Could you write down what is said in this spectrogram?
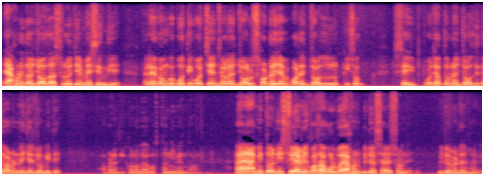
এখনই তো জল দেওয়া শুরু হয়েছে মেশিন দিয়ে। তাহলে এরকম গতিপথ চেঞ্জ হলে জল শর্ট হয়ে যাবে পরে জল কৃষক সেই পর্যাপ্ত পরিমাণে জল দিতে পারবে না নিজের জমিতে। আপনারা কি কোনো ব্যবস্থা নেবেন তাহলে? হ্যাঁ আমি তো নিশ্চয়ই আমি কথা বলব এখন বিডিও সাহেবের সঙ্গে বিডিও ম্যাডামের সঙ্গে।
